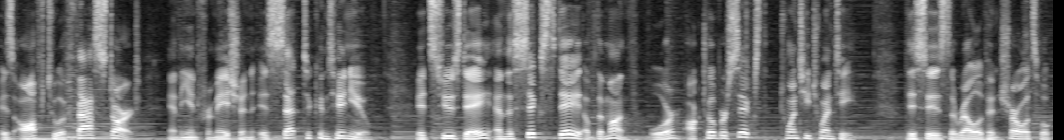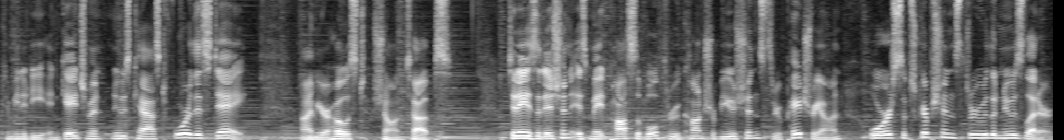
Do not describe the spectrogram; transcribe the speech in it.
is off to a fast start, and the information is set to continue. It's Tuesday and the sixth day of the month, or October 6th, 2020. This is the relevant Charlottesville Community Engagement newscast for this day. I'm your host, Sean Tubbs. Today's edition is made possible through contributions through Patreon or subscriptions through the newsletter.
